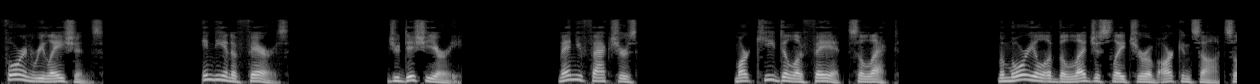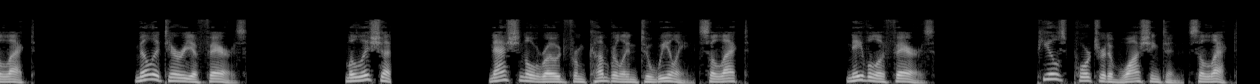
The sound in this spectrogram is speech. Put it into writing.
Foreign relations. Indian affairs. Judiciary. Manufactures. Marquis de Lafayette select. Memorial of the Legislature of Arkansas Select. Military Affairs. Militia. National Road from Cumberland to Wheeling Select. Naval Affairs Peale's Portrait of Washington Select.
